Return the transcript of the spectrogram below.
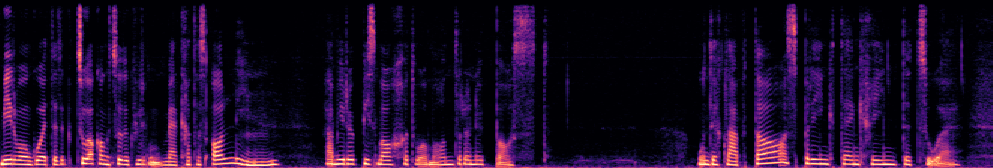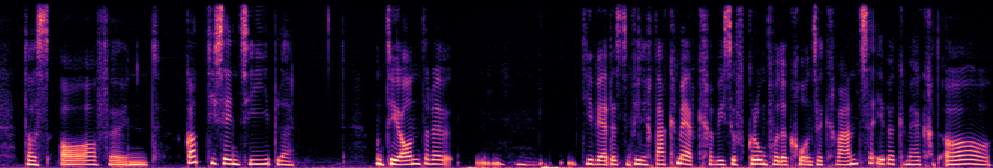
wir, die einen guten Zugang zu der Kühlung haben, merken das alle. Mhm. Wenn wir etwas machen, was am anderen nicht passt. Und ich glaube, das bringt den Kind dazu, dass anfangen, gerade die Sensiblen, und die anderen, die werden es dann vielleicht auch merken, wie sie aufgrund von der Konsequenzen eben gemerkt ah,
